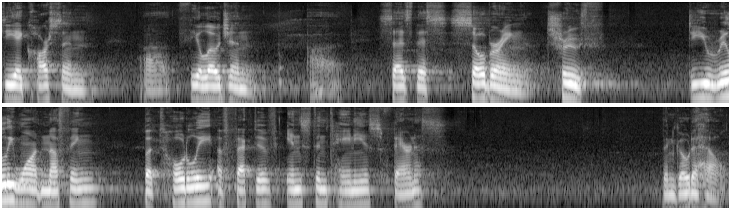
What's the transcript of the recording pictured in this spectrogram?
D.A. Carson, uh, theologian, uh, says this sobering truth. Do you really want nothing but totally effective, instantaneous fairness? Then go to hell.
